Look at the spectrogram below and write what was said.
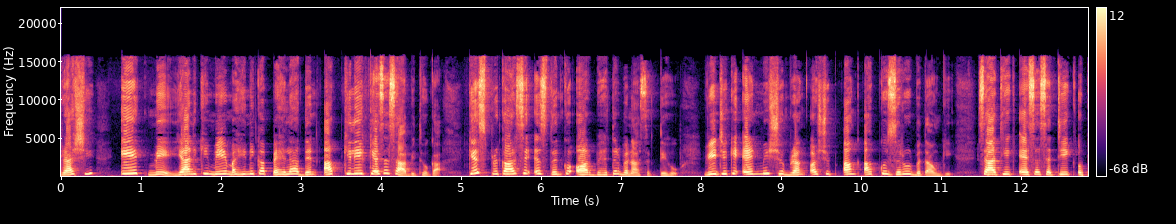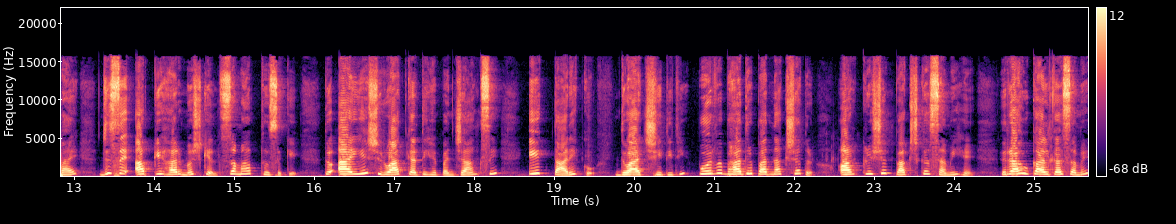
राशि एक मई, यानी कि मई महीने का पहला दिन आपके लिए कैसा साबित होगा? किस प्रकार से इस दिन को और बेहतर बना सकते हो? वीडियो के एंड में शुभ रंग और शुभ अंक आपको ज़रूर बताऊँगी। साथ ही एक ऐसा सटीक उपाय, जिससे आपकी हर मुश्किल समाप्त हो सके। तो आइए शुरुआत करते हैं पंचांग से। एक तारीख को द्वादशी तिथि, पूर्व भाद्रपद नक्षत्र और कृष्ण पक्ष का समय है। राहु काल का समय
